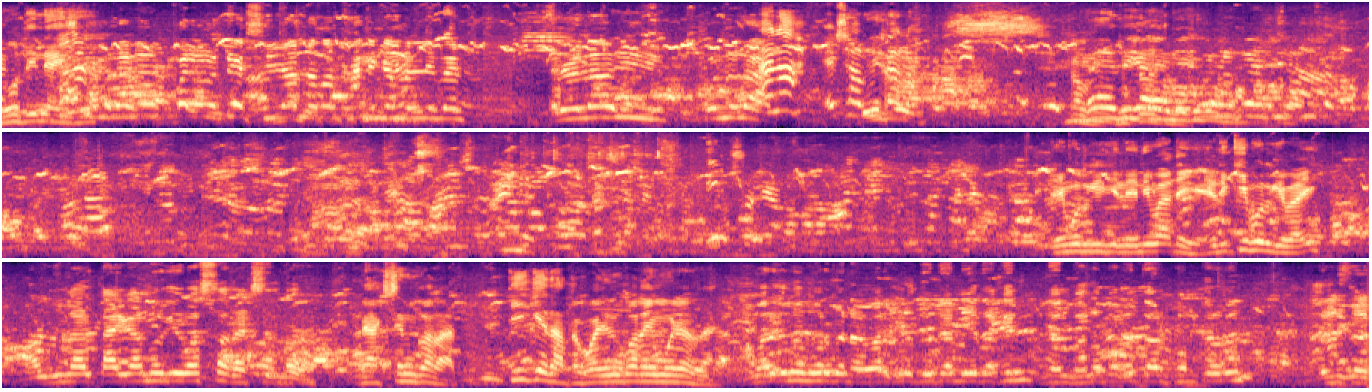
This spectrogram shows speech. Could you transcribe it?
নদী নেই যে এই মুরগি কি নিবাদি এটি কি মুরগি ভাই? অরিজিনাল টাইগার মুরগির বাচ্চা ভ্যাকসিন করা। ভ্যাকসিন করার টিকে থাকতো কয়দিন পরে মরে যায়? আমারগুলো মরবে না। আমারগুলো দুইটা নিয়ে দেখেন ভালো পাবেন তখন ফোন করবেন করে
